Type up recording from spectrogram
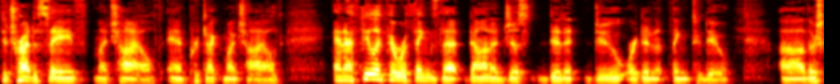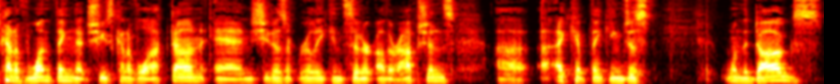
to try to save my child and protect my child? And I feel like there were things that Donna just didn't do or didn't think to do. Uh, there's kind of one thing that she's kind of locked on and she doesn't really consider other options. Uh, I kept thinking just when the dog's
